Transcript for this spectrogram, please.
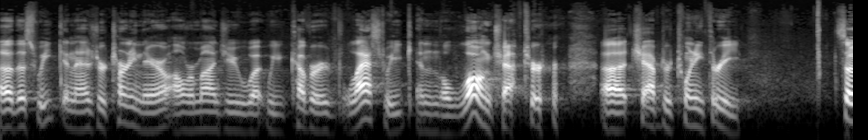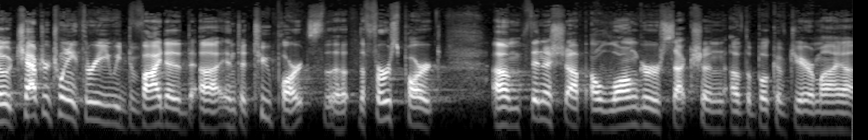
uh, this week. And as you're turning there, I'll remind you what we covered last week in the long chapter, uh, chapter 23. So, chapter 23, we divided uh, into two parts. The, the first part um, finished up a longer section of the book of Jeremiah,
